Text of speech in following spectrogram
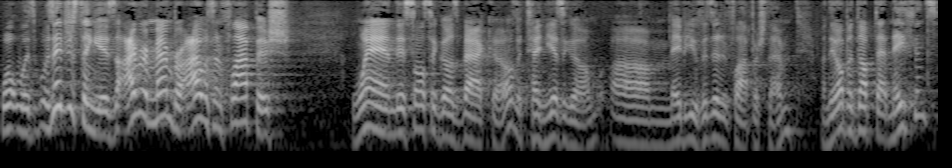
what was was interesting is I remember I was in Flatbush when this also goes back uh, over 10 years ago, um, maybe you visited Flatbush then, when they opened up that Nathan's.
